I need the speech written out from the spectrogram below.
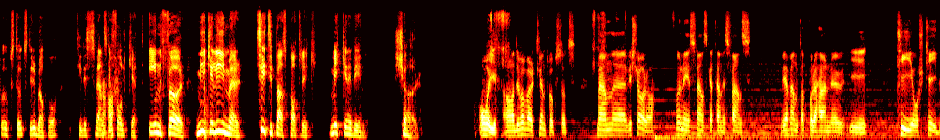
på uppstuds, det är du bra på, till det svenska Jaha. folket inför Mikael Ymer, Tsitsipas Patrik. Micken är din. Kör. Oj, ja, det var verkligen på uppstuds. Men eh, vi kör då. Hörni, svenska tennisfans. Vi har väntat på det här nu i tio års tid.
